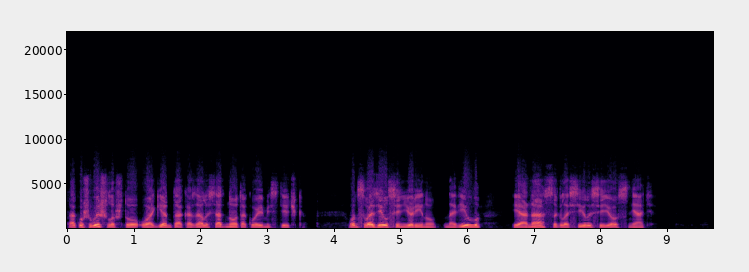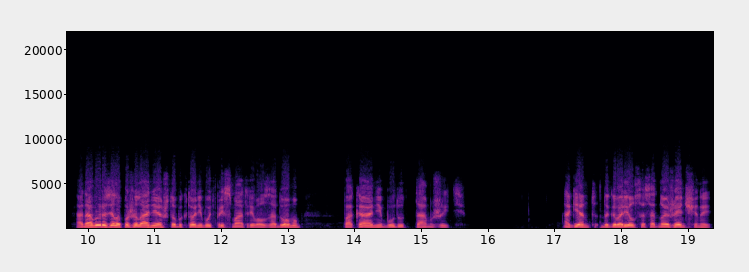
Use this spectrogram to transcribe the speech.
Так уж вышло, что у агента оказалось одно такое местечко. Он свозил сеньорину на виллу, и она согласилась ее снять. Она выразила пожелание, чтобы кто-нибудь присматривал за домом, пока они будут там жить. Агент договорился с одной женщиной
